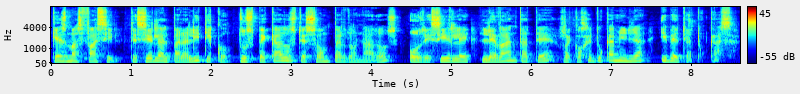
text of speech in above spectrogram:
¿Qué es más fácil? ¿Decirle al paralítico, tus pecados te son perdonados? ¿O decirle, levántate, recoge tu camilla y vete a tu casa?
